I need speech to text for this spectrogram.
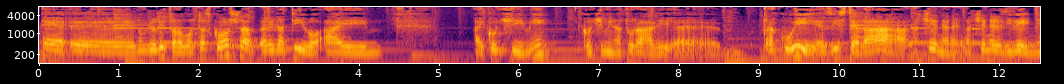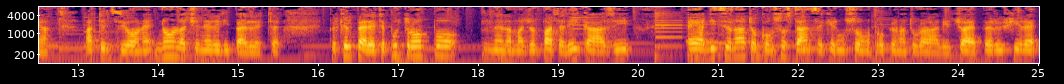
è, eh, non vi ho detto la volta scorsa, relativo ai, ai concimi, concimi naturali, eh, tra cui esiste la, la cenere, la cenere di legna, attenzione, non la cenere di pellet, perché il pellet purtroppo nella maggior parte dei casi è addizionato con sostanze che non sono proprio naturali, cioè per riuscire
